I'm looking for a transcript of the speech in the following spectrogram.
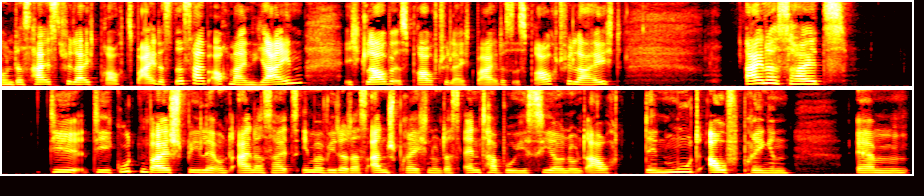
Und das heißt, vielleicht braucht es beides. Deshalb auch mein Jein. Ich glaube, es braucht vielleicht beides. Es braucht vielleicht einerseits die, die guten Beispiele und einerseits immer wieder das Ansprechen und das Enttabuisieren und auch den Mut aufbringen, ähm,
